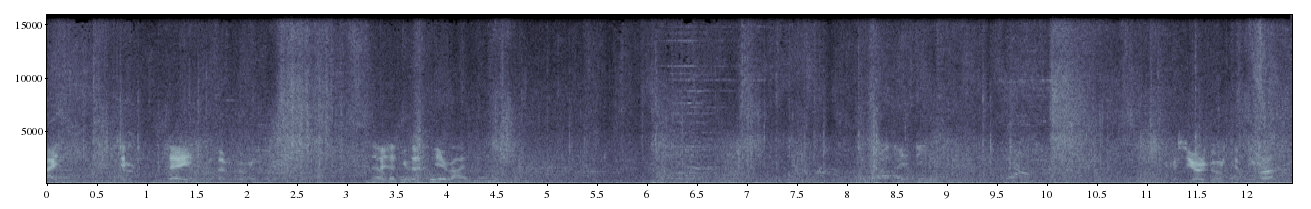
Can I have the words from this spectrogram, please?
I didn't say what I'm going to. No, I but you're theorizing. Because you're going to be one?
